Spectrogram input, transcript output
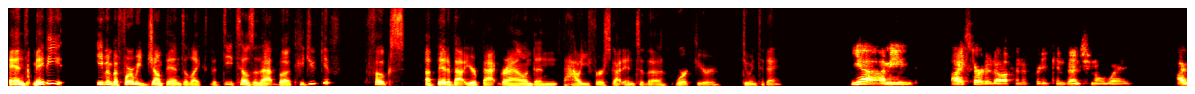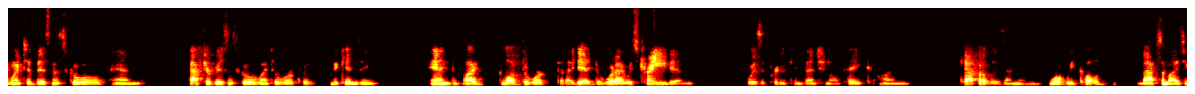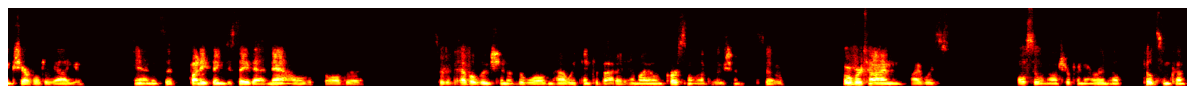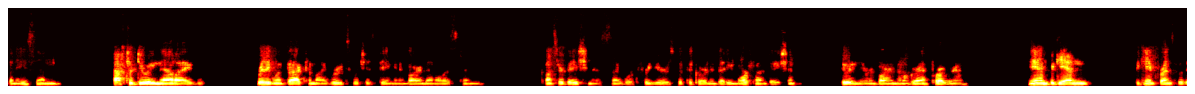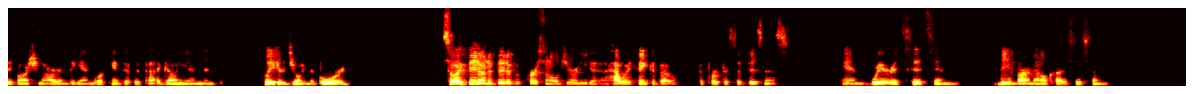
And maybe even before we jump into like the details of that book, could you give folks a bit about your background and how you first got into the work you're doing today? Yeah, I mean, I started off in a pretty conventional way. I went to business school and after business school went to work with McKinsey and I loved the work that I did, but what I was trained in was a pretty conventional take on capitalism and what we called maximizing shareholder value. And it's a funny thing to say that now with all the sort of evolution of the world and how we think about it and my own personal evolution. So over time, I was also an entrepreneur and helped build some companies. And after doing that, I really went back to my roots, which is being an environmentalist and conservationist. I worked for years with the Gordon and Betty Moore Foundation doing their environmental grant program and began became friends with Yvon Chouinard and began working a bit with Patagonia and then later joined the board so I've been on a bit of a personal journey to how I think about the purpose of business and where it sits in the environmental crisis and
